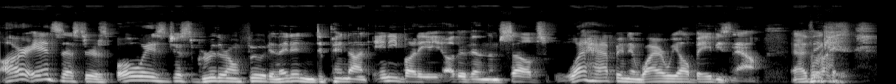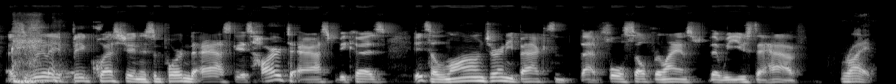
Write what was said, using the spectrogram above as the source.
our ancestors always just grew their own food and they didn't depend on anybody other than themselves. What happened and why are we all babies now? And I think right. it's really a big question. It's important to ask. It's hard to ask because it's a long journey back to that full self reliance that we used to have. Right.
